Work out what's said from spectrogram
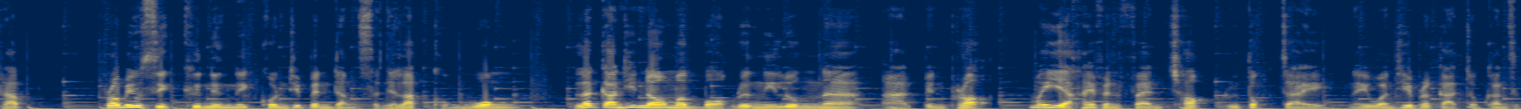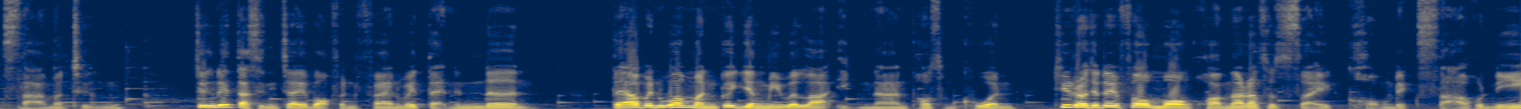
ครับ เพราะมิวสิกคือหนึ่งในคนที่เป็นดั่งสัญลักษณ์ของวง และการที่น้องมาบอกเรื่องนี้ล่วงหน้าอาจเป็นเพราะไม่อยากให้แฟนๆช็อกหรือตกใจในวันที่ประกาศจบการศึกษามาถึง จึงได้ตัดสินใจบอกแฟนๆไว้แต่เนิ่นๆ แต่เอาเป็นว่ามันก็ยังมีเวลาอีกนานพอสมควร ที่เราจะได้เฝ้ามองความน่ารักสดใสของเด็กสาวคนนี้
